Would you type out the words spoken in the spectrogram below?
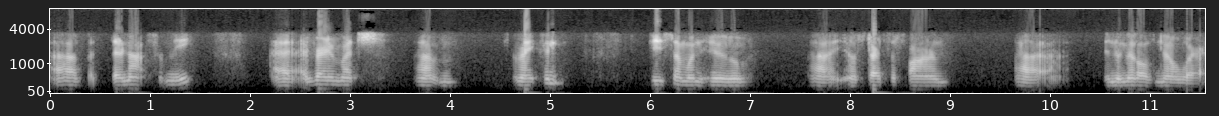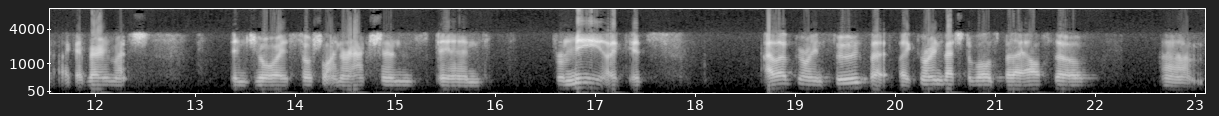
uh, but they're not for me. I, I very much, um, I mean, I couldn't be someone who, uh, you know, starts a farm uh, in the middle of nowhere. Like I very much enjoy social interactions, and for me, like it's I love growing food, but like growing vegetables, but I also um,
